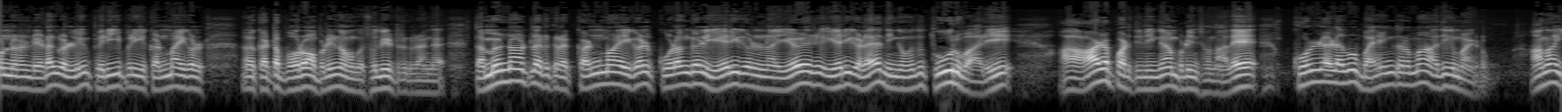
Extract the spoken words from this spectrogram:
ஒன்று ரெண்டு இடங்கள்லையும் பெரிய பெரிய கண்மாய்கள் கட்ட போகிறோம் அப்படின்னு அவங்க சொல்லிகிட்டு இருக்கிறாங்க. தமிழ்நாட்டில் இருக்கிற கண்மாய்கள் குளங்கள் ஏரிகள் ஏரி ஏரிகளை நீங்கள் வந்து தூர்வாரி ஆழப்படுத்தினீங்க அப்படின்னு சொன்னாலே கொள்ளளவு பயங்கரமாக அதிகமாகிடும் ஆனால்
